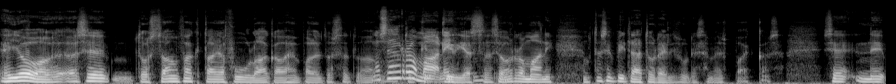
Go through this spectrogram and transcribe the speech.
Joo, se tuossa on faktaa ja fuulaa kauhean paljon tuossa no, se on romaani. kirjassa. Se on romaani, mutta se pitää todellisuudessa myös paikkansa. Se, ne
